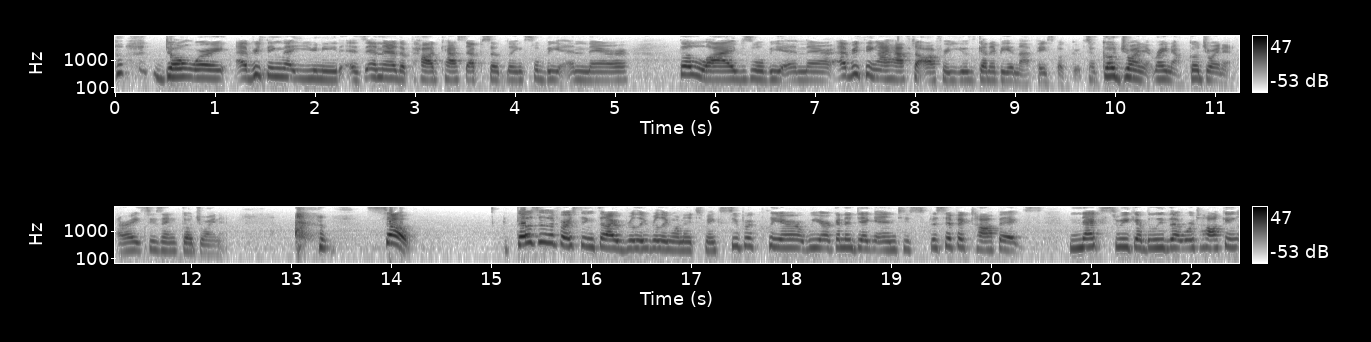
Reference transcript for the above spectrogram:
Don't worry, everything that you need is in there. The podcast episode links will be in there. The lives will be in there. Everything I have to offer you is going to be in that Facebook group. So go join it right now. Go join it. All right, Susan, go join it. so, those are the first things that I really, really wanted to make super clear. We are going to dig into specific topics. Next week, I believe that we're talking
